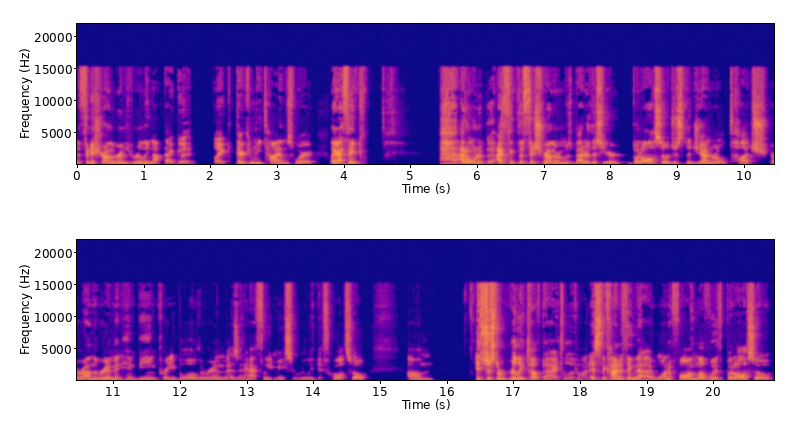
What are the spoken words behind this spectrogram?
the finish around the rim is really not that good. Like, there can mm-hmm. be times where, like, I think I don't want to. I think the finishing around the rim was better this year, but also just the general touch around the rim and him being pretty below the rim as an athlete makes it really difficult. So, um, it's just a really tough diet to live on. It's the kind of thing that I want to fall in love with, but also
